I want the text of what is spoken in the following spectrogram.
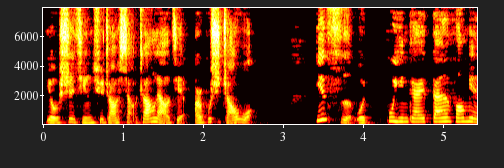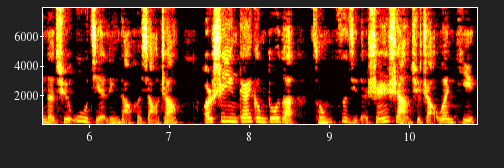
有事情去找小张了解，而不是找我。因此，我不应该单方面的去误解领导和小张。而是应该更多的从自己的身上去找问题，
